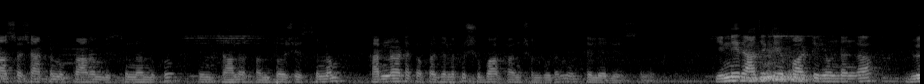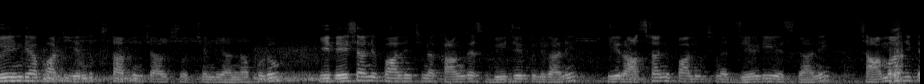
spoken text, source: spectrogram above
రాష్ట్ర శాఖను ప్రారంభిస్తున్నందుకు మేము చాలా సంతోషిస్తున్నాం. కర్ణాటక ప్రజలకు శుభాకాంక్షలు కూడా మేము తెలియజేస్తున్నాం. ఇన్ని రాజకీయ పార్టీలు ఉండగా బ్లూ ఇండియా పార్టీ ఎందుకు స్థాపించాల్సి వచ్చింది అన్నప్పుడు ఈ దేశాన్ని పాలించిన కాంగ్రెస్ బీజేపీలు కానీ ఈ రాష్ట్రాన్ని పాలించిన జేడీఎస్ కానీ సామాజిక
